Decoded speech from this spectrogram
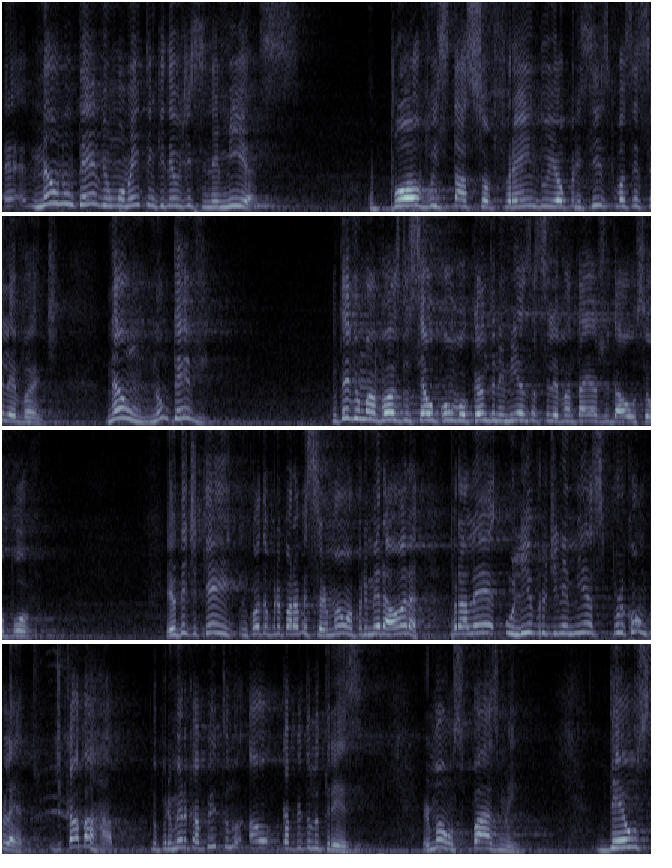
É, não, não teve um momento em que Deus disse: Neemias, o povo está sofrendo e eu preciso que você se levante. Não, não teve. Não teve uma voz do céu convocando Neemias a se levantar e ajudar o seu povo. Eu dediquei, enquanto eu preparava esse sermão, a primeira hora para ler o livro de Neemias por completo, de cabo a rabo, do primeiro capítulo ao capítulo 13. Irmãos, pasmem, Deus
